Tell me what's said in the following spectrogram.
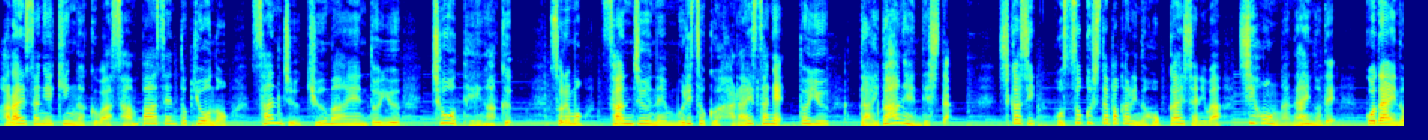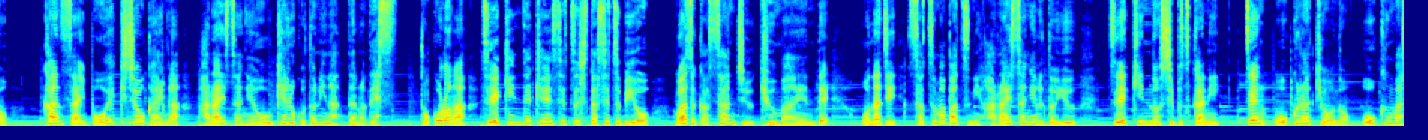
払い下げ金額は3%強の39万円という超低額。それも30年無利息払い下げという大バーゲンでした。しかし発足したばかりの北海社には資本がないので5代の関西貿易商会が払い下げを受けることになったのです。ところが税金で建設した設備をわずか39万円で同じ薩摩閥に払い下げるという税金の私物化に前大倉卿の大隈重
